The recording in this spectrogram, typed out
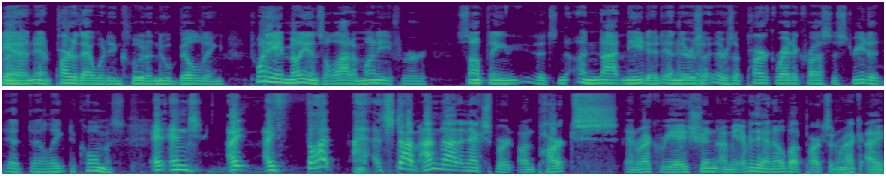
and and part of that would include a new building. 28 million is a lot of money for something that's n- not needed, and there's a, there's a park right across the street at, at uh, Lake Nokomis. And, and I, I thought, stop, I'm not an expert on parks and recreation. I mean, everything I know about Parks and Rec, I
